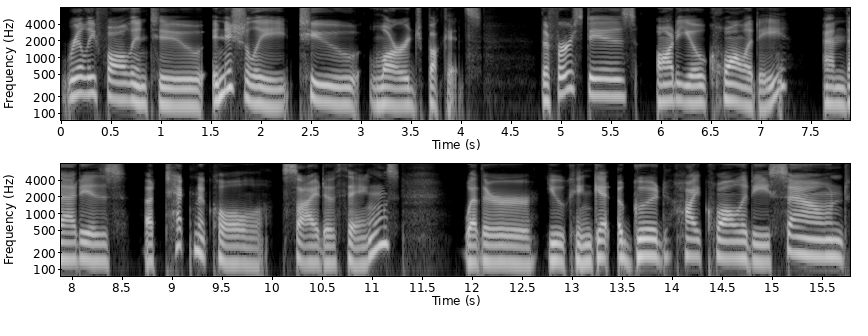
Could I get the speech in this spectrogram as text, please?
really fall into initially two large buckets. The first is audio quality, and that is a technical side of things, whether you can get a good high quality sound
